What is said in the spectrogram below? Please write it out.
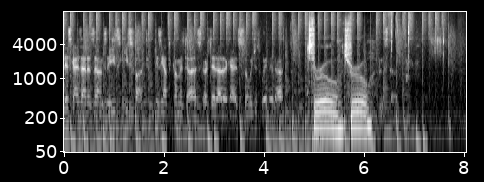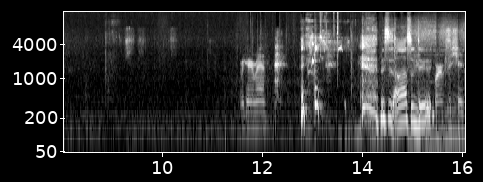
This guy's out of zone, so he's he's fucked. He's gonna have to come into us or to the other guys. So we just wait it out True. True. We're here, man. This is awesome, dude. Worms and shit.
